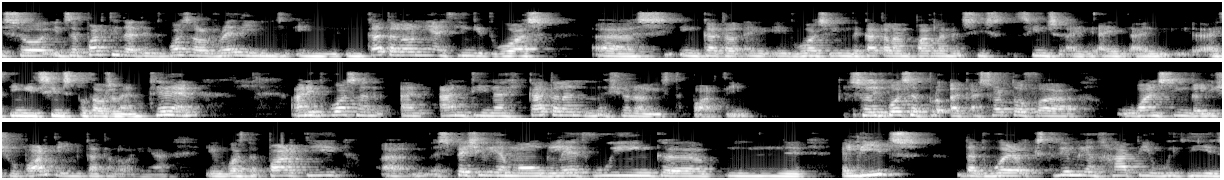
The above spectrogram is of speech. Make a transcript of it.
So it's a party that it was already in, in, in Catalonia. I think it was uh, in Catal- it was in the Catalan parliament since, since I, I, I, think it's since 2010, and it was an, an anti-Catalan nationalist party. So it was a, a, a sort of a one single issue party in Catalonia. It was the party, uh, especially among left-wing uh, mm, elites, that were extremely unhappy with the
